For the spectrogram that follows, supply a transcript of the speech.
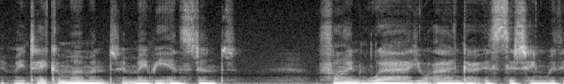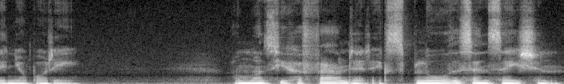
It may take a moment, it may be instant. Find where your anger is sitting within your body. And once you have found it, explore the sensation.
